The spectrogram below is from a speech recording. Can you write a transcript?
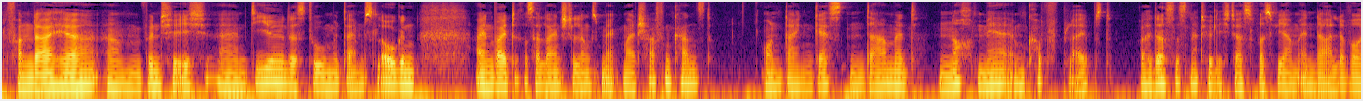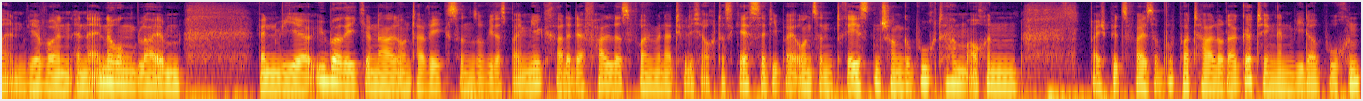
Von daher ähm, wünsche ich äh, dir, dass du mit deinem Slogan ein weiteres Alleinstellungsmerkmal schaffen kannst und deinen Gästen damit noch mehr im Kopf bleibst. Weil das ist natürlich das, was wir am Ende alle wollen. Wir wollen in Erinnerung bleiben. Wenn wir überregional unterwegs sind, so wie das bei mir gerade der Fall ist, wollen wir natürlich auch, dass Gäste, die bei uns in Dresden schon gebucht haben, auch in beispielsweise Wuppertal oder Göttingen wieder buchen.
